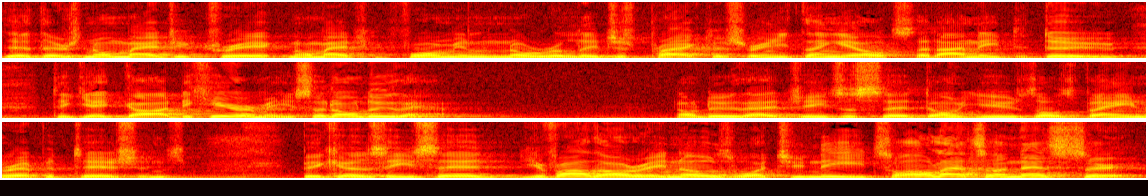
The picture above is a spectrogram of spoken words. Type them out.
there's no magic trick, no magic formula, no religious practice or anything else that I need to do to get God to hear me. So don't do that. Don't do that. Jesus said, don't use those vain repetitions because he said, Your Father already knows what you need, so all that's unnecessary.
